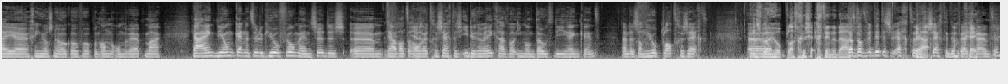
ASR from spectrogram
hij uh, ging heel snel ook over op een ander onderwerp. Maar ja, Henk de Jong kent natuurlijk heel veel mensen. Dus um, ja, wat er ja. al werd gezegd is... iedere week gaat wel iemand dood die Henk kent. Nou, dat is dan heel plat gezegd. Dat is wel uh, heel plat gezegd, inderdaad. Dat, dat, dit is echt ja. gezegd in de okay. persruimte.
